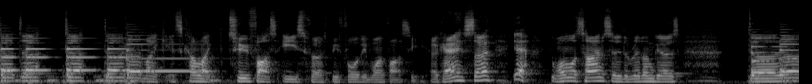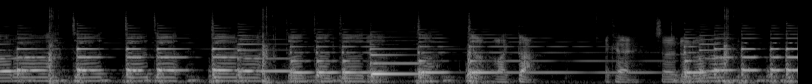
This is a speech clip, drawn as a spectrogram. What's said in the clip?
da da da da da. Like it's kind of like two fast E's first before the one fast E. Okay, so yeah, one more time. So the rhythm goes da da da da da da da da da da da da like that. Okay, so da da da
